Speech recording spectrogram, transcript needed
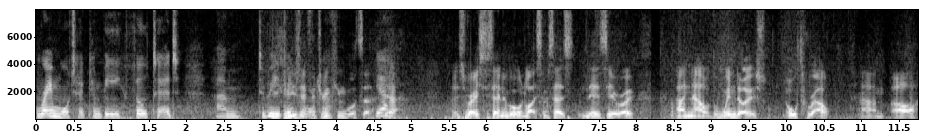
rainwater can be filtered um, to and be you can use it water. for drinking water. Yeah. yeah. So it's very sustainable and like someone says, near zero. And now the windows all throughout um, are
